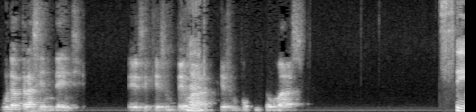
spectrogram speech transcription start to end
una trascendencia ese que es un tema que es un poquito más. Sí.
